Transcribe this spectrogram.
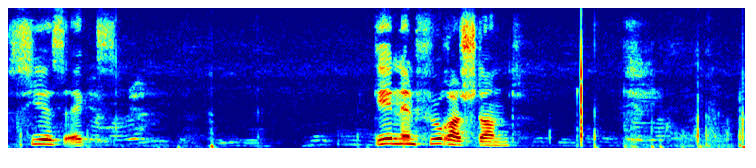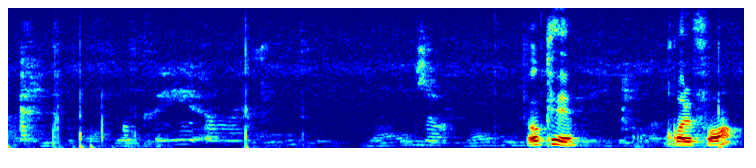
CSX. Geh in den Führerstand. Okay. Roll vor.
